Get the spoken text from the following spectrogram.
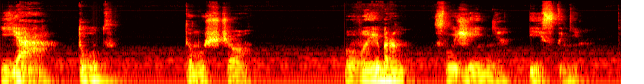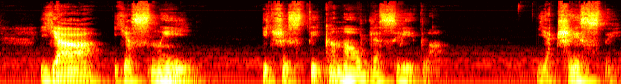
Я тут, тому що вибран служіння істині. Я ясний і чистий канал для світла. Я чистий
